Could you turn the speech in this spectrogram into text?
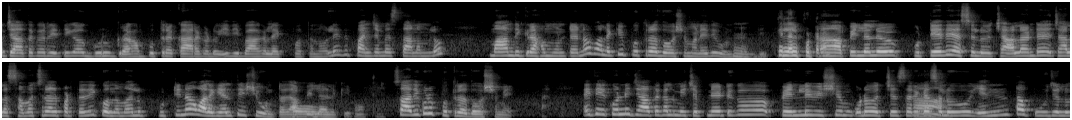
జాతక రీతిగా గురు గ్రహం పుత్ర కారకుడు ఇది బాగా లేకపోతానో లేదా పంచమ స్థానంలో మాంది గ్రహం ఉంటేనో వాళ్ళకి పుత్ర దోషం అనేది ఉంటుంది. పిల్లలు పుట్టరా? ఆ పిల్లలు పుట్టేది అసలు చాలా అంటే చాలా సంవత్సరాలు పడుతుంది. కొంతమంది పుట్టినా వాళ్ళకి హెల్త్ ఇష్యూ ఉంటుంది ఆ. పిల్లలకి. సో అది కూడా పుత్ర దోషమే. అయితే కొన్ని జాతకాలు మీరు చెప్పినట్టుగా పెళ్ళి విషయం కూడా వచ్చేసరికి. అసలు ఎంత పూజలు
